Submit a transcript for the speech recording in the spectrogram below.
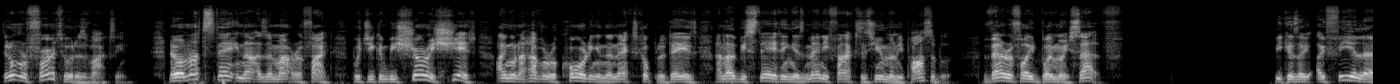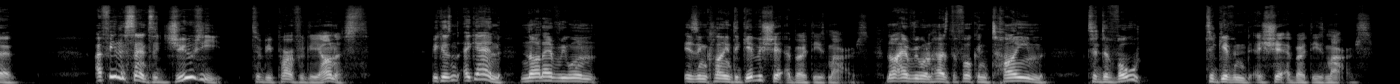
They don't refer to it as a vaccine. Now, I'm not stating that as a matter of fact, but you can be sure as shit I'm going to have a recording in the next couple of days and I'll be stating as many facts as humanly possible, verified by myself. Because I, I feel a, I feel a sense of duty, to be perfectly honest. Because, again, not everyone is inclined to give a shit about these matters. Not everyone has the fucking time to devote to giving a shit about these matters.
